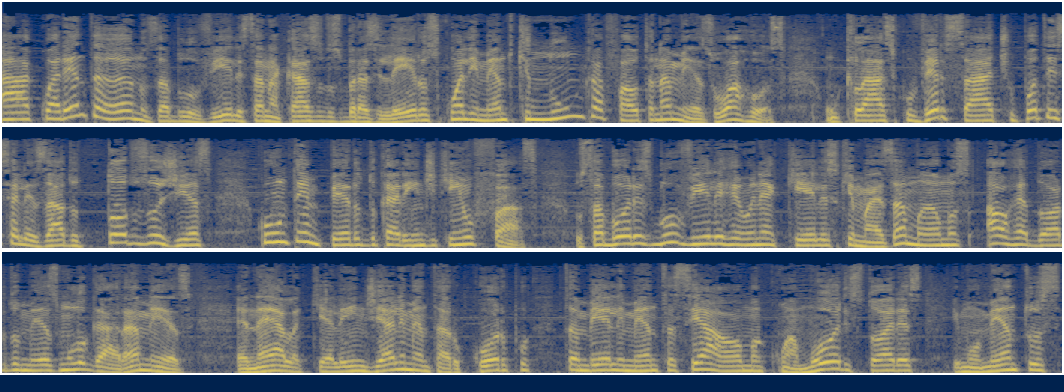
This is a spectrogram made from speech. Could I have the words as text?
Há 40 anos, a Blueville está na casa dos brasileiros com alimento que nunca falta na mesa, o arroz. Um clássico versátil, potencializado todos os dias com o tempero do carinho de quem o faz. Os sabores Blueville reúnem aqueles que mais amamos ao redor do mesmo lugar, a mesa. É nela que, além de alimentar o corpo, também alimenta-se a alma com amor, histórias e momentos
